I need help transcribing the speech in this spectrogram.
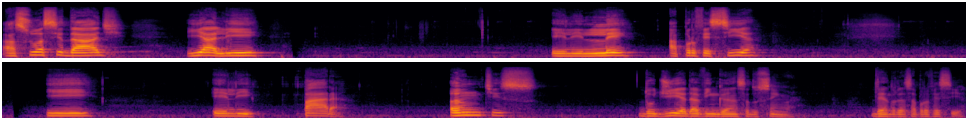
a sua cidade e ali ele lê a profecia e ele para antes do dia da vingança do Senhor, dentro dessa profecia.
